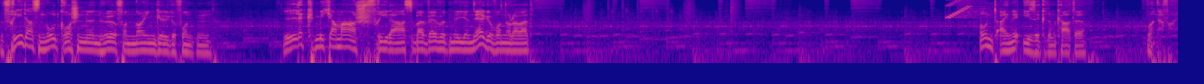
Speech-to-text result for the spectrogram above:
Friedas Notgroschen in Höhe von 9 Gil gefunden. Leck mich am Arsch, Frieda. Hast du bei Wer wird Millionär gewonnen oder was? Und eine Isegrim-Karte. Wundervoll.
